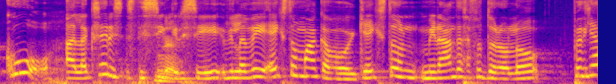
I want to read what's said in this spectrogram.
ακούω. Αλλά ξέρεις, στη σύγκριση, δηλαδή έχεις τον McAvoy και έχεις τον Μιράντα σε αυτόν τον ρόλο. Παιδιά,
